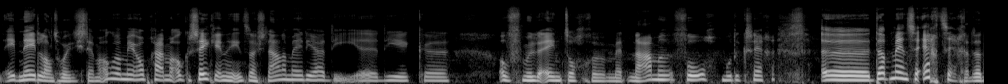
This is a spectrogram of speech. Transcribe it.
in Nederland hoor je die stemmen ook wel meer opgaan. Maar ook zeker in de internationale media, die, die ik over Formule 1 toch met name volg, moet ik zeggen. Dat mensen echt zeggen dat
